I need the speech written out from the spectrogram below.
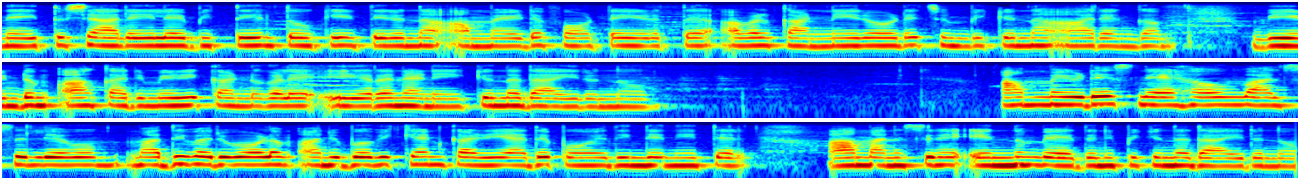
നെയ്ത്തുശാലയിലെ ഭിത്തിയിൽ തൂക്കിയിട്ടിരുന്ന അമ്മയുടെ ഫോട്ടോയെടുത്ത് അവൾ കണ്ണീരോടെ ചുംബിക്കുന്ന ആ രംഗം വീണ്ടും ആ കരിമിഴി കണ്ണുകളെ ഈറനണിയിക്കുന്നതായിരുന്നു. അമ്മയുടെ സ്നേഹവും വാത്സല്യവും മതിവരുവോളം അനുഭവിക്കാൻ കഴിയാതെ പോയതിന്റെ നീറ്റൽ ആ മനസ്സിനെ എന്നും വേദനിപ്പിക്കുന്നതായിരുന്നു.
